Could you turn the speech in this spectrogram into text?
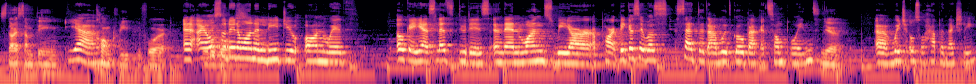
start something yeah. concrete before. And I also evolves. didn't want to lead you on with, okay, yes, let's do this. And then once we are apart, because it was said that I would go back at some point. Yeah. Uh, which also happened actually.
